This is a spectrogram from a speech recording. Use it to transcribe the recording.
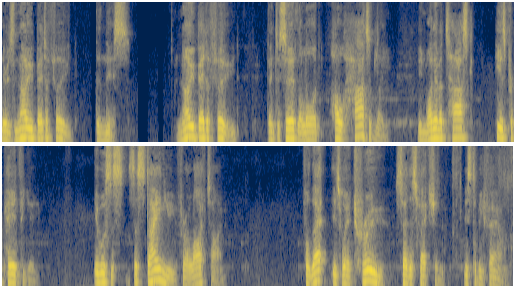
There is no better food than this. No better food than to serve the Lord wholeheartedly in whatever task He has prepared for you. It will sustain you for a lifetime. For that is where true satisfaction is to be found.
